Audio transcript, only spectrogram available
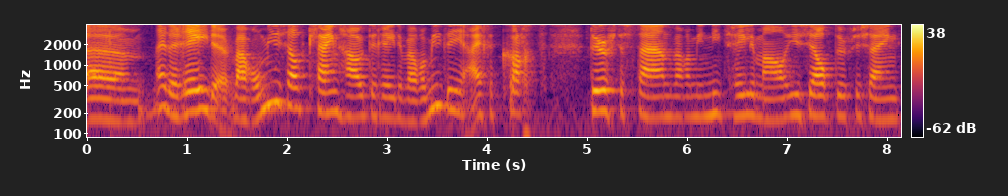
um, de reden waarom je jezelf klein houdt. De reden waarom je niet in je eigen kracht durft te staan. Waarom je niet helemaal jezelf durft te zijn.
